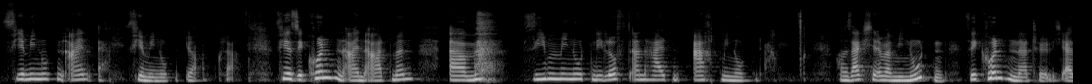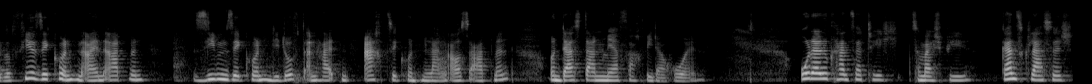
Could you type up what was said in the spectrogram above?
Vier Minuten ein, äh, vier Minuten, ja, klar. Vier Sekunden einatmen, ähm, sieben Minuten die Luft anhalten, acht Minuten. Ach, warum sage ich denn immer Minuten? Sekunden natürlich. Also vier Sekunden einatmen, sieben Sekunden die Luft anhalten, acht Sekunden lang ausatmen und das dann mehrfach wiederholen. Oder du kannst natürlich zum Beispiel ganz klassisch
